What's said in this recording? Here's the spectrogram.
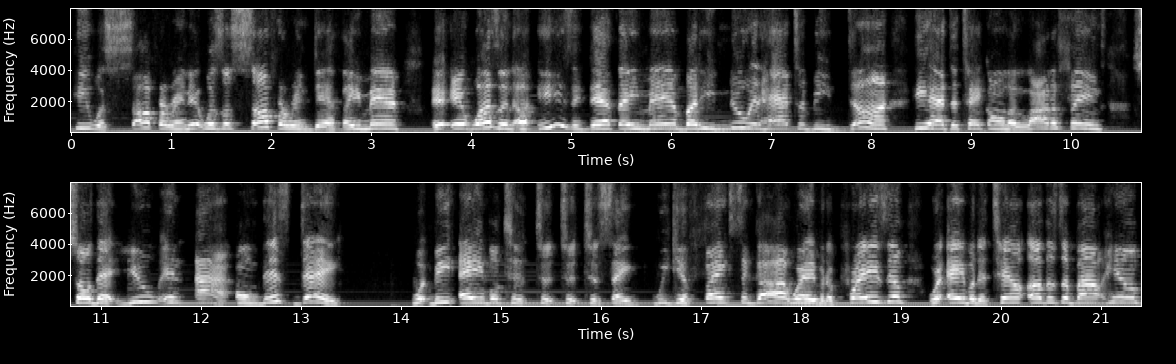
he was suffering. It was a suffering death amen it, it wasn't an easy death, amen, mm. but he knew it had to be done. He had to take on a lot of things so that you and I on this day would be able to, to, to, to say, We give thanks to God. We're able to praise Him. We're able to tell others about Him.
